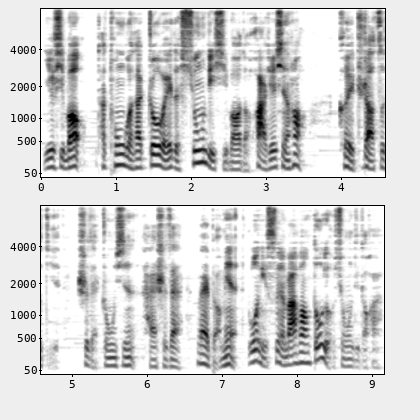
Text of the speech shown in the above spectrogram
一个细胞它通过它周围的兄弟细胞的化学信号，可以知道自己是在中心还是在外表面。如果你四面八方都有兄弟的话，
